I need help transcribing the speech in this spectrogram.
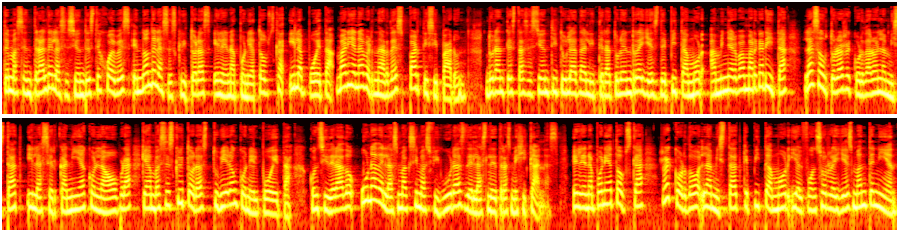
tema central de la sesión de este jueves en donde las escritoras Elena Poniatowska y la poeta Mariana Bernardes participaron. Durante esta sesión titulada Literatura en Reyes de Pita Amor a Minerva Margarita, las autoras recordaron recordaron la amistad y la cercanía con la obra que ambas escritoras tuvieron con el poeta, considerado una de las máximas figuras de las letras mexicanas. Elena Poniatowska recordó la amistad que Pita Amor y Alfonso Reyes mantenían,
